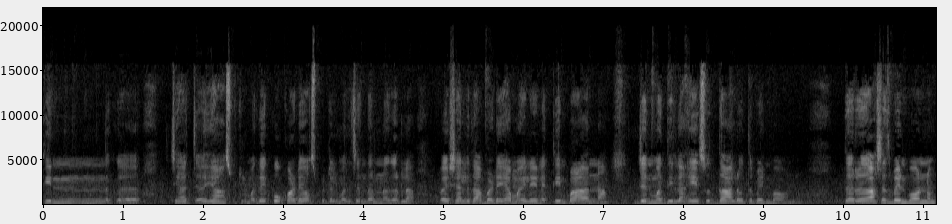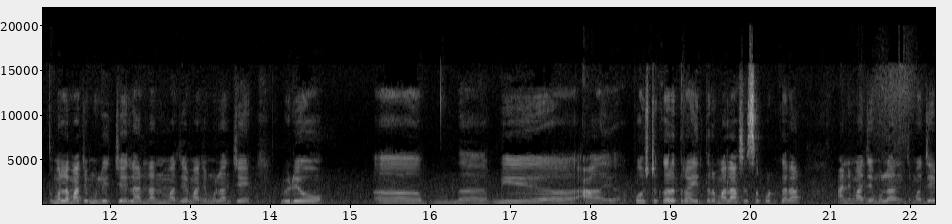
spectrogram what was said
तीन ज्या ह्या हॉस्पिटलमध्ये कोकाडे हॉस्पिटलमध्ये चंदननगरला वैशाली दाभाडे या महिलेने तीन बाळांना जन्म दिला हे सुद्धा आलं होतं बहीणभावांना तर असेच बहीणभावांना तुम्हाला माझ्या मुलीचे लहान लहान माझे माझ्या मुलांचे व्हिडिओ मी पोस्ट करत राहील तर मला असं सपोर्ट करा. आणि माझ्या मुलां म्हणजे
